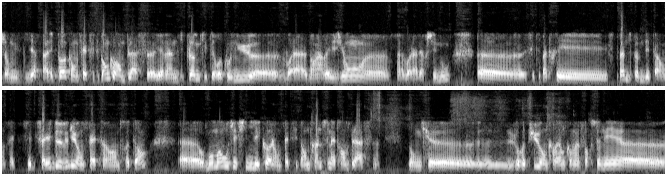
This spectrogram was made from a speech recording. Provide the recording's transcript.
j'ai envie de dire. À l'époque en fait c'était pas encore en place. Euh, Il y avait un diplôme qui était reconnu euh, voilà dans la région euh, enfin voilà vers chez nous. Euh, c'était pas très c'était pas un diplôme d'état en fait. Ça l'est devenu en fait entre temps. au moment où j'ai fini l'école en fait c'était en train de se mettre en place. Donc euh, j'aurais pu en travaillant comme un forcené euh,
